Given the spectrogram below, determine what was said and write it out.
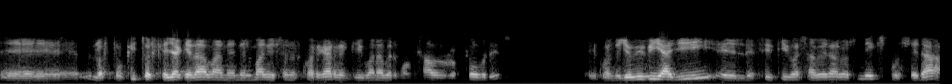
eh, los poquitos que ya quedaban en el Madison Square Garden, que iban avergonzados los pobres, eh, cuando yo vivía allí, el decir que ibas a ver a los Knicks, pues era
